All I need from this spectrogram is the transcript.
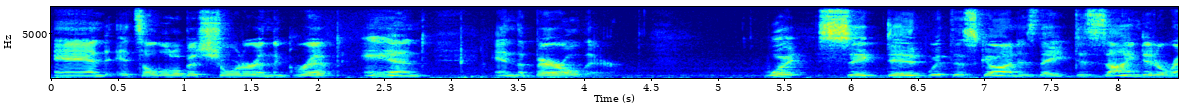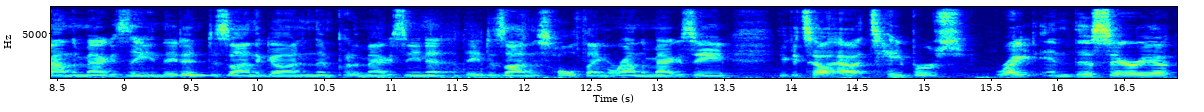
and it's a little bit shorter in the grip and in the barrel there. What SIG did with this gun is they designed it around the magazine. They didn't design the gun and then put a magazine in it. They designed this whole thing around the magazine. You can tell how it tapers right in this area.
